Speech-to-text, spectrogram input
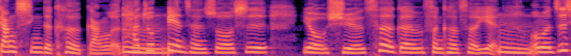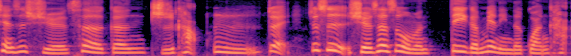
刚新的课纲了，它就嗯变成说是有学测跟分科测验。嗯我们之前是学测跟职考，嗯对，就是学测是我们第一个面临的关卡。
